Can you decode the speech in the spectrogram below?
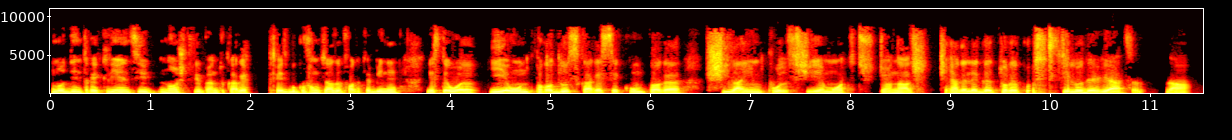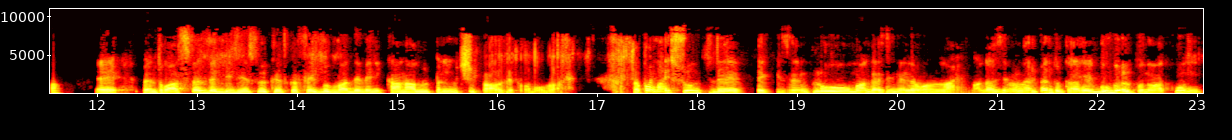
unul dintre clienții noștri pentru care Facebook-ul funcționează foarte bine este e un produs care se cumpără și la impuls, și emoțional, și are legătură cu stilul de viață. Da? E, pentru astfel de business-uri, cred că Facebook va deveni canalul principal de promovare. Și apoi mai sunt, de exemplu, magazinele online. Magazinele online pentru care Google până acum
